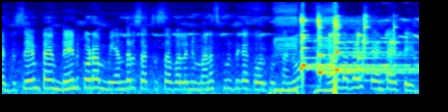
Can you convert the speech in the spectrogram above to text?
అట్ ద సేమ్ టైం నేను కూడా మీ అందరూ సక్సెస్ అవ్వాలని మనస్ఫూర్తిగా కోరుకుంటున్నాను. All the best entire team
